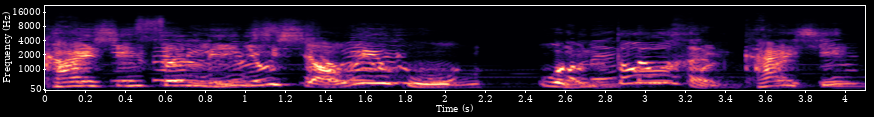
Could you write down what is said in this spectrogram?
开心森林有小威虎，我们都很开心。”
